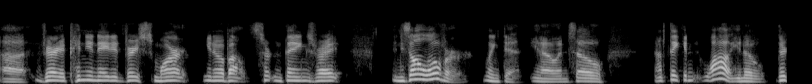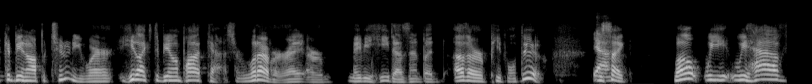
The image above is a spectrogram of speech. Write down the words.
uh, very opinionated, very smart, you know about certain things, right? And he's all over LinkedIn, you know. And so I'm thinking, wow, you know, there could be an opportunity where he likes to be on podcasts or whatever, right? Or maybe he doesn't, but other people do. Yeah. It's like, well, we we have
